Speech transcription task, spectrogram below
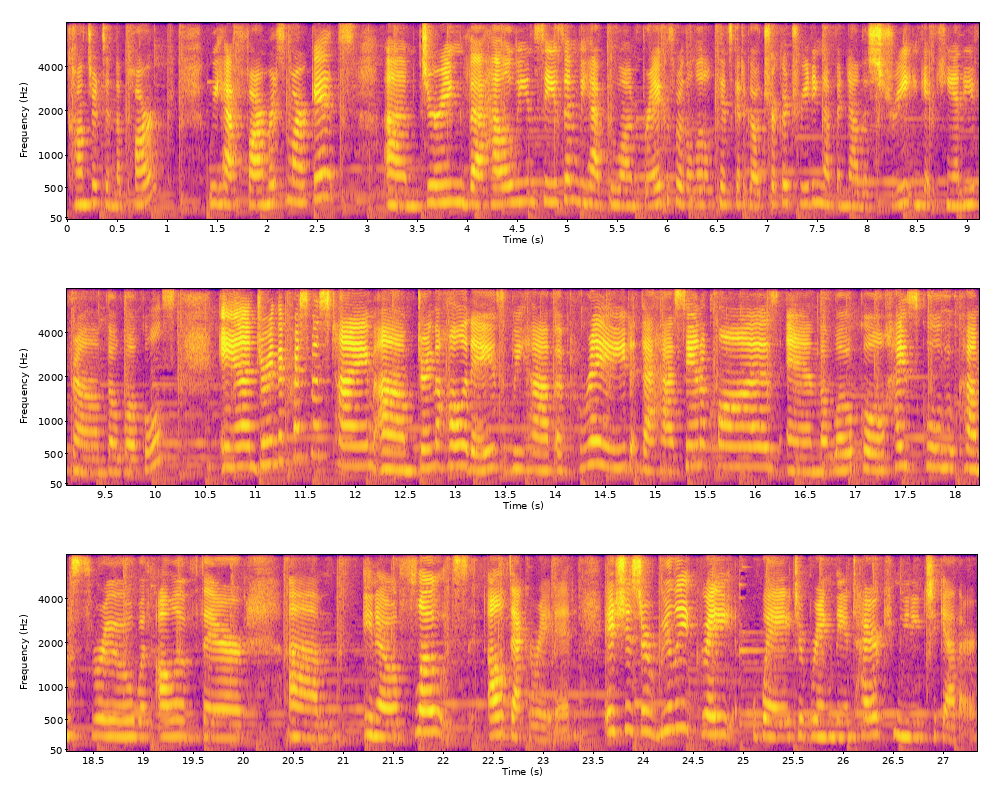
concerts in the park. We have farmers markets. Um, during the Halloween season, we have Boo on Briggs, where the little kids get to go trick or treating up and down the street and get candy from the locals. And during the Christmas time, um, during the holidays, we have a parade that has Santa Claus and the local high school who comes through with all of their um, you know, floats all decorated. It's just a really great way to bring the entire community together.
